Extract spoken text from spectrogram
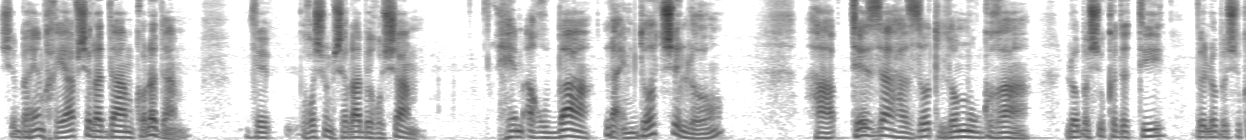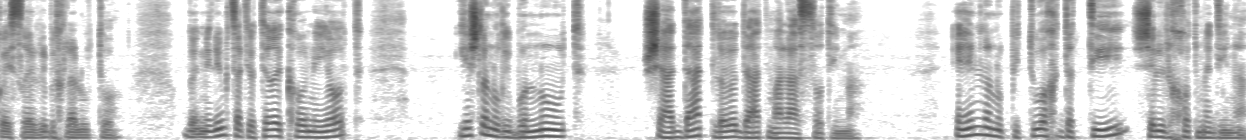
שבהם חייו של אדם, כל אדם, וראש ממשלה בראשם, הם ערובה לעמדות שלו, התזה הזאת לא מוגרה, לא בשוק הדתי ולא בשוק הישראלי בכללותו. במילים קצת יותר עקרוניות, יש לנו ריבונות שהדת לא יודעת מה לעשות עימה. אין לנו פיתוח דתי של הלכות מדינה.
